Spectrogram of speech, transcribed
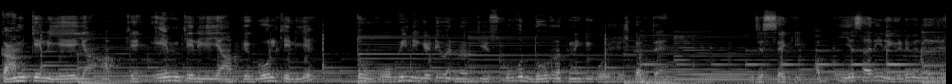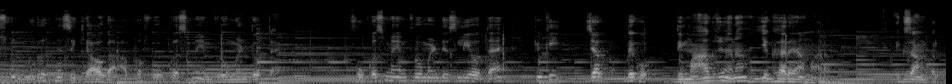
काम के लिए या आपके एम के लिए या आपके गोल के लिए तो वो भी नेगेटिव एनर्जीज को वो दूर रखने की कोशिश करते हैं। जिससे कि अब ये सारी नेगेटिव एनर्जीज को दूर रखने से क्या होगा? आपका फोकस में इम्प्रूवमेंट होता है। फोकस में इम्प्रूवमेंट इसलिए होता है क्योंकि जब, देखो, दिमाग जो है ना, ये घर है हमारा। एग्ज़ाम्पल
